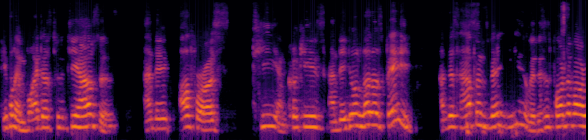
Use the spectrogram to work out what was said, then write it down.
People invite us to the tea houses, and they offer us tea and cookies, and they don't let us pay. And this happens very easily. This is part of our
